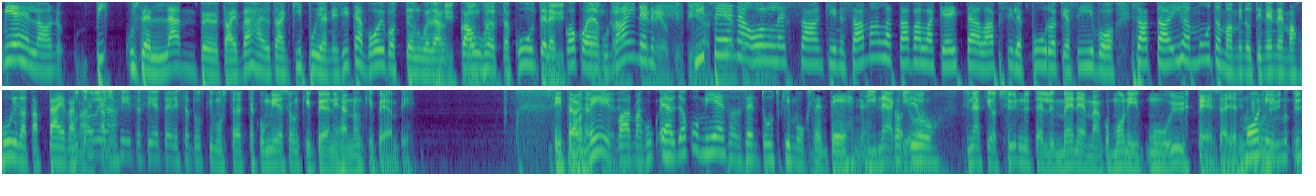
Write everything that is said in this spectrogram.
miehellä on pikkusen lämpöä tai vähän jotain kipuja, niin sitä voivottelua ja kauheutta taas- kuuntelet koko ajan, kun nainen kipeänä ollessaankin samalla tavalla keittää lapsille puurot ja siivoo. Saattaa ihan muutaman minuutin enemmän huilata päivän Mutta aikana. olihan siitä tieteellistä tutkimusta, että kun mies on kipeä, niin hän on kipeämpi. Siitä on No niin, tiedettä. varmaan. Joku mies on sen tutkimuksen tehnyt. Sinäkin, Jo- oot, sinäkin oot synnytellyt menemään kuin moni muu yhteensä. Ja sitten Moni- kun hytty,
